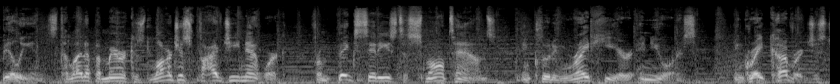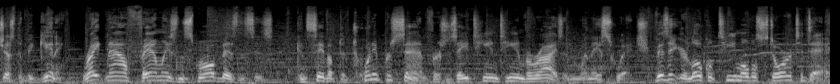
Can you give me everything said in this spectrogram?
billions to light up America's largest 5G network, from big cities to small towns, including right here in yours. And great coverage is just the beginning. Right now, families and small businesses can save up to 20% versus AT&T and Verizon when they switch. Visit your local T-Mobile store today.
